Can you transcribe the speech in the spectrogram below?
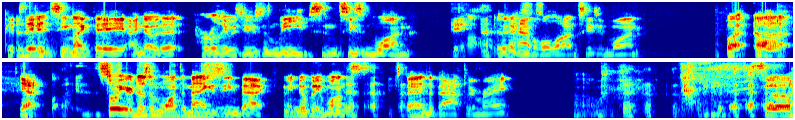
Because they didn't seem like they. I know that Hurley was using leaves in season one. Oh. They didn't have a whole lot in season one. But uh, yeah, Sawyer doesn't want the magazine back. I mean, nobody wants. It's been in the bathroom, right? Oh. So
